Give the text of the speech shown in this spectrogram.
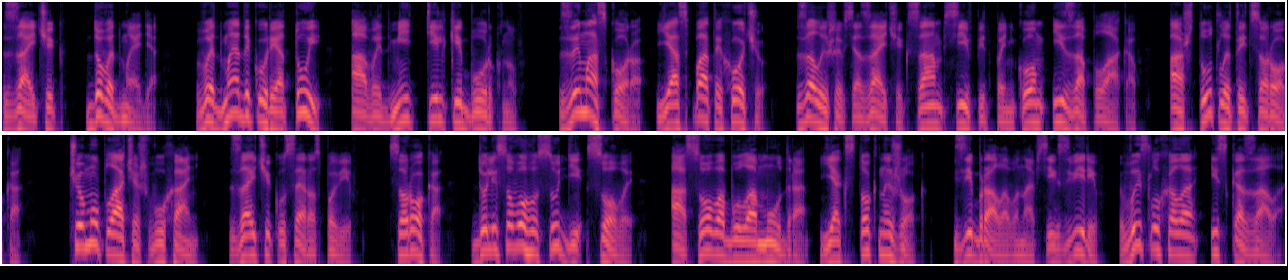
Зайчик до ведмедя. Ведмедику рятуй, а ведмідь тільки буркнув. Зима скоро, я спати хочу. Залишився зайчик сам, сів під пеньком і заплакав. Аж тут летить сорока. Чому плачеш, вухань? Зайчик усе розповів. Сорока до лісового судді сови. А сова була мудра, як сто книжок. Зібрала вона всіх звірів, вислухала і сказала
